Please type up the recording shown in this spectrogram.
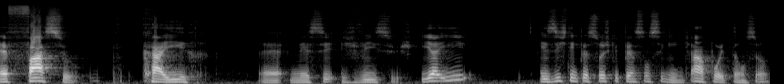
é fácil cair é, nesses vícios. E aí existem pessoas que pensam o seguinte: ah, pô, então se, eu,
